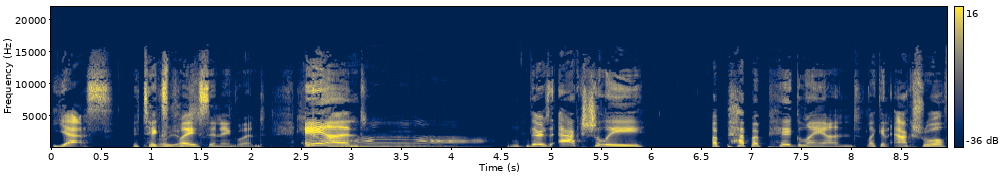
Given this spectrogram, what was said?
yes it takes Oh, yes. place in England and there's actually a Peppa Pig land, like an actual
